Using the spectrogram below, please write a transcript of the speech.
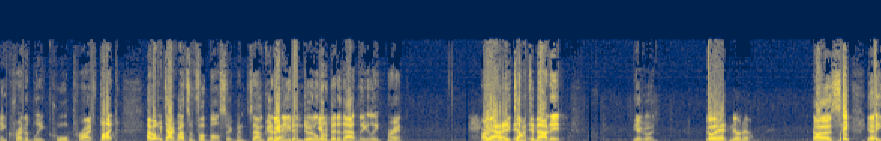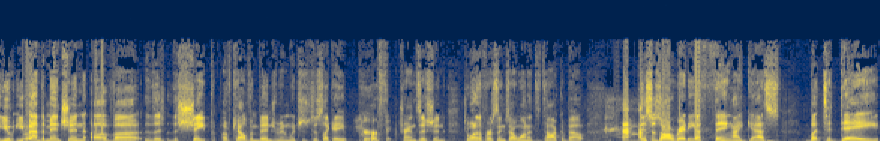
incredibly cool prize. But how about we talk about some football, Sigmund? Sound good? I Yeah. know you've been doing a Yeah. little bit of that lately. All right. All right. Yeah, well, we and- talked and- about it. Yeah, go ahead. go ahead. No, no. Oh, I was say, yeah, you you had the mention of uh, the the shape of Kelvin Benjamin, which is just like a Sure. perfect transition to one of the first things I wanted to talk about. this is already a thing, I guess, but today,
